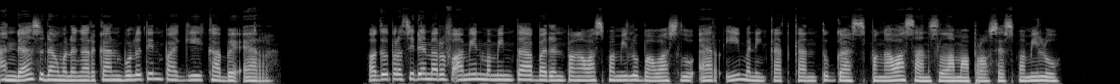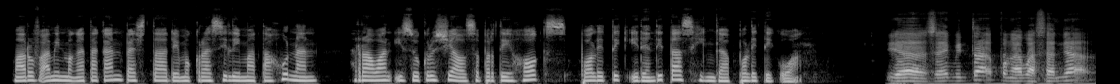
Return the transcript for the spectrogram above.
Anda sedang mendengarkan Buletin Pagi KBR. Wakil Presiden Maruf Amin meminta Badan Pengawas Pemilu Bawaslu RI meningkatkan tugas pengawasan selama proses pemilu. Maruf Amin mengatakan pesta demokrasi lima tahunan rawan isu krusial seperti hoax, politik identitas hingga politik uang. Ya, saya minta pengawasannya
